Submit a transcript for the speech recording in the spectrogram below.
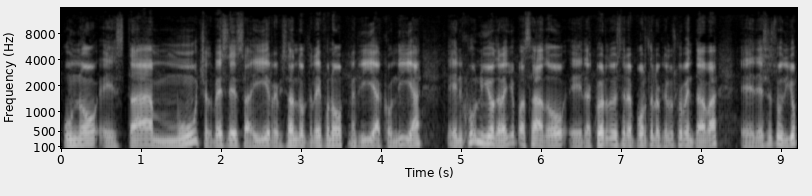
uno está muchas veces ahí revisando el teléfono día con día. En junio del año pasado, eh, de acuerdo a este reporte, lo que nos comentaba eh, de ese estudio,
